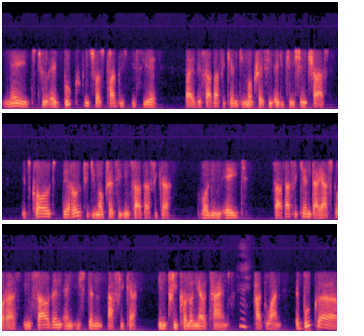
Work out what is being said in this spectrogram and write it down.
made to a book which was published this year by the South African Democracy Education Trust. It's called The Road to Democracy in South Africa, Volume 8 South African Diasporas in Southern and Eastern Africa in Pre-Colonial Times, Part 1. The book uh,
